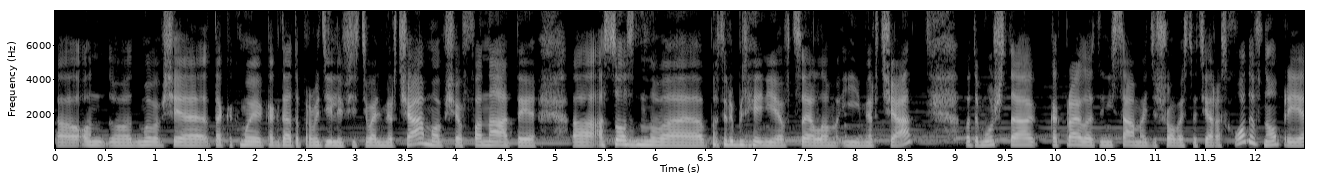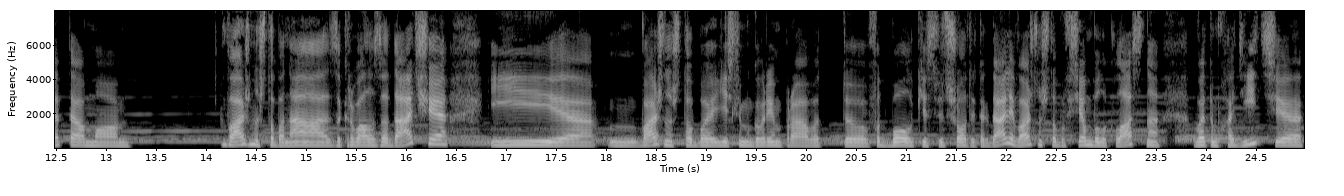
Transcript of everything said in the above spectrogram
а, он, а, мы вообще, так как мы когда-то проводили фестиваль мерча, мы вообще фанаты а, осознанного потребления в целом и мерча, потому что, как правило, это не самая дешевая статья расходов, но при этом а, Важно, чтобы она закрывала задачи, и важно, чтобы, если мы говорим про вот э, футболки, свитшоты и так далее, важно, чтобы всем было классно в этом ходить, э,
